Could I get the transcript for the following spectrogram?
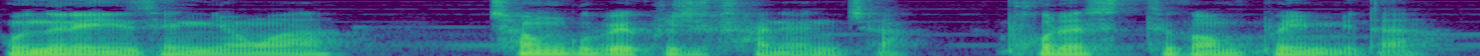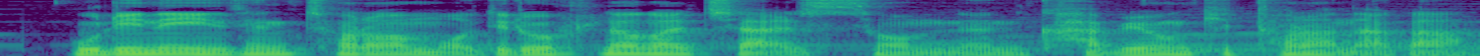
오늘의 인생 영화 1994년작 포레스트 검프입니다. 우리네 인생처럼 어디로 흘러갈지 알 수 없는 가벼운 깃털 하나가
